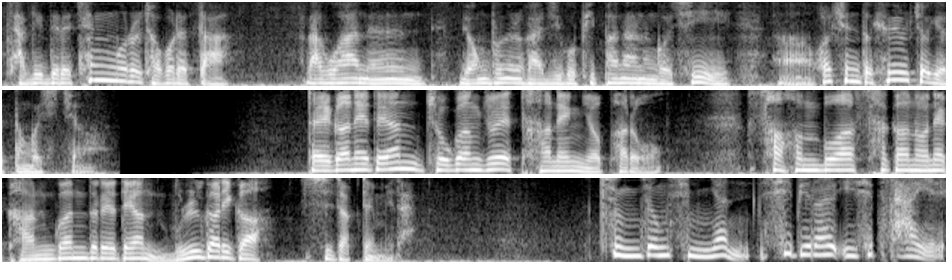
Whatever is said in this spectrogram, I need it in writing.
자기들의 책무를 저버렸다. 라고 하는 명분을 가지고 비판하는 것이 어, 훨씬 더 효율적이었던 것이죠. 대간에 대한 조광조의 탄핵 여파로 사헌부와 사관원의 간관들에 대한 물갈이가 시작됩니다. 중종 10년 11월 24일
